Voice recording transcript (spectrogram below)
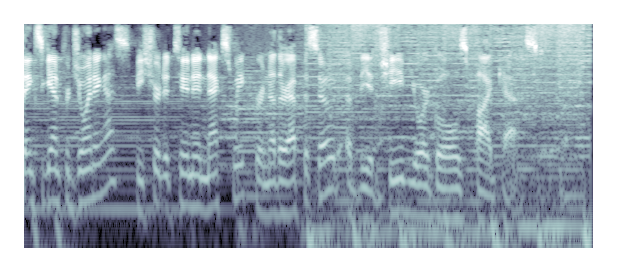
Thanks again for joining us. Be sure to tune in next week for another episode of the Achieve Your Goals podcast.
